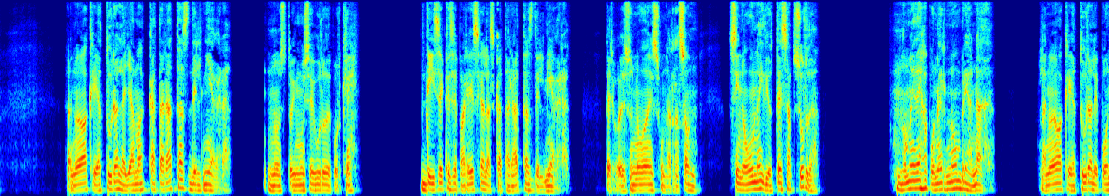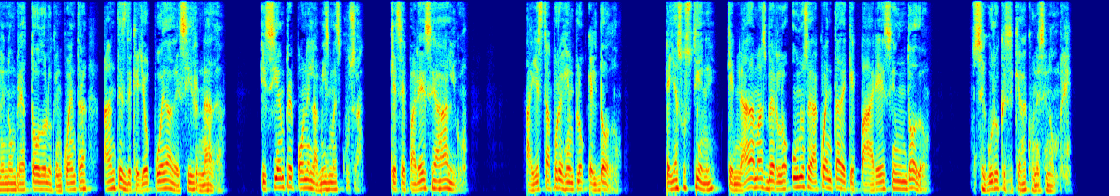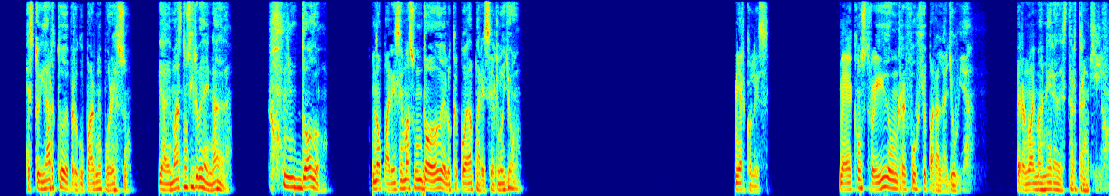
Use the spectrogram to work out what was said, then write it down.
La nueva criatura la llama Cataratas del Niágara. No estoy muy seguro de por qué. Dice que se parece a las cataratas del Niágara, pero eso no es una razón, sino una idiotez absurda. No me deja poner nombre a nada. La nueva criatura le pone nombre a todo lo que encuentra antes de que yo pueda decir nada. Y siempre pone la misma excusa, que se parece a algo. Ahí está, por ejemplo, el dodo. Ella sostiene que nada más verlo uno se da cuenta de que parece un dodo. Seguro que se queda con ese nombre. Estoy harto de preocuparme por eso, y además no sirve de nada. Un dodo. No parece más un dodo de lo que pueda parecerlo yo. Miércoles. Me he construido un refugio para la lluvia, pero no hay manera de estar tranquilo.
